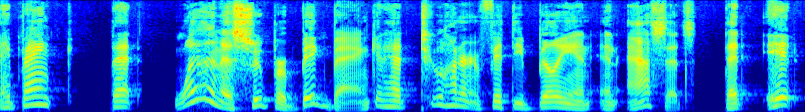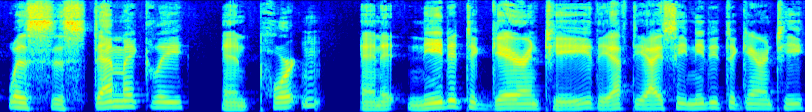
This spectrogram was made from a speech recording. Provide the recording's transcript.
a bank that wasn't a super big bank, it had 250 billion in assets, that it was systemically important and it needed to guarantee, the FDIC needed to guarantee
